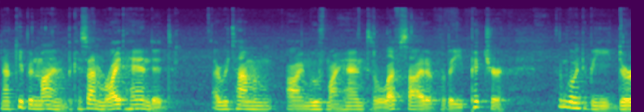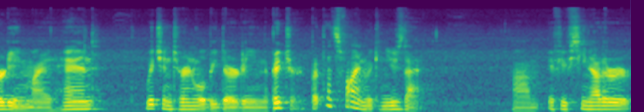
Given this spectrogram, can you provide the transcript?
Now keep in mind, because I'm right-handed, every time I move my hand to the left side of the picture, I'm going to be dirtying my hand, which in turn will be dirtying the picture. But that's fine, we can use that. Um, if you've seen other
